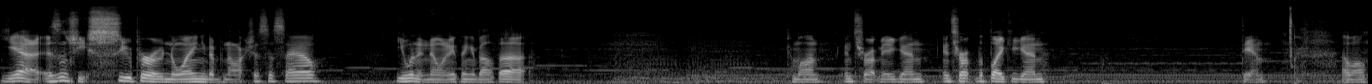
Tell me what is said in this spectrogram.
Yeah, isn't she super annoying and obnoxious, Haseo? You wouldn't know anything about that. Come on, interrupt me again. Interrupt the bike again. Damn. Oh well.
